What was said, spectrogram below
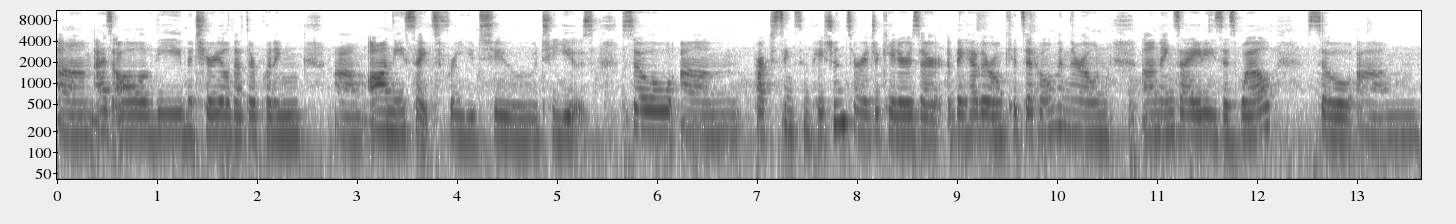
um, as all of the material that they're putting um, on these sites for you to, to use. So um, practicing some patience. Our educators are they have their own kids at home and their own um, anxieties as well. So um,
